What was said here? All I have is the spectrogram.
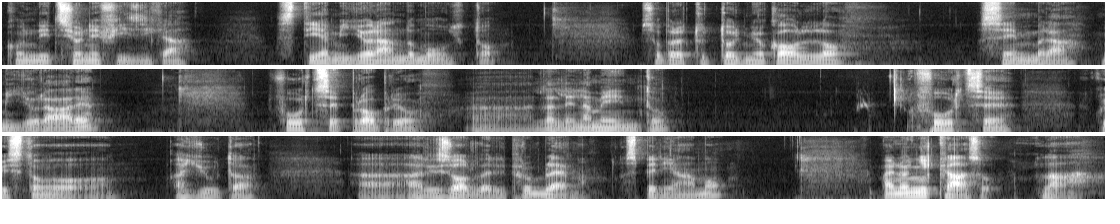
condizione fisica stia migliorando molto. Soprattutto il mio collo sembra migliorare, forse proprio uh, l'allenamento, forse questo aiuta uh, a risolvere il problema, speriamo, ma in ogni caso la,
